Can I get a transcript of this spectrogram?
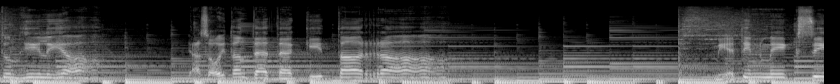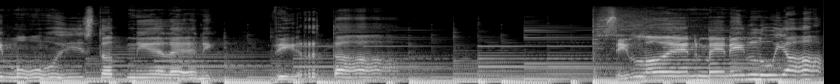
Istun hiljaa ja soitan tätä kitaraa. Mietin miksi muistot mieleeni virtaa. Silloin meni lujaa,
